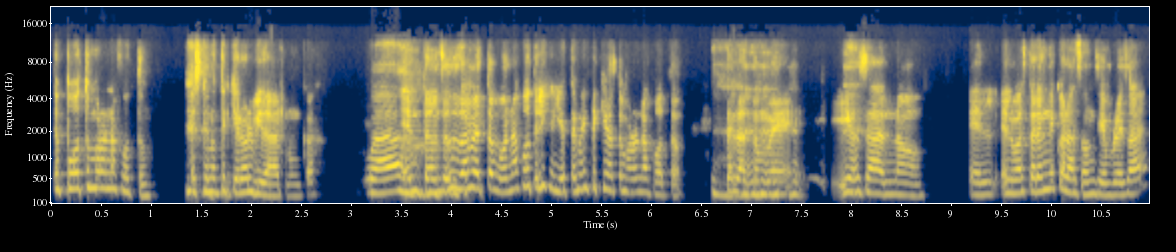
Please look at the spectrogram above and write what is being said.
¿Te puedo tomar una foto? Es que no te quiero olvidar nunca. Wow. Entonces me tomó una foto y le dije, yo también te quiero tomar una foto. Te la tomé y o sea, no, él, él va a estar en mi corazón siempre, esa,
